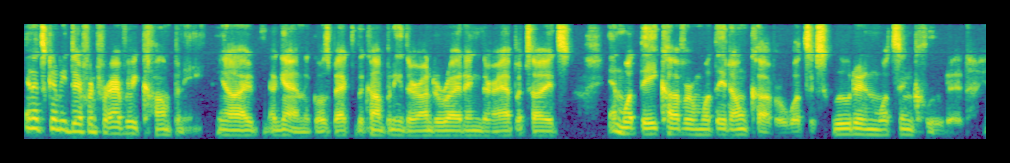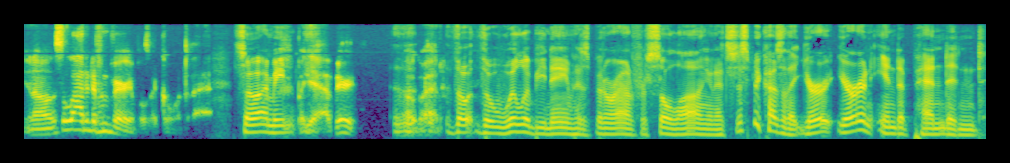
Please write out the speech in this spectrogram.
And it's going to be different for every company. You know, I, again, it goes back to the company, their underwriting, their appetites, and what they cover and what they don't cover, what's excluded and what's included. You know, there's a lot of different variables that go into that. So, I mean, But yeah, very. Oh, go the the Willoughby name has been around for so long, and it's just because of that. You're you're an independent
